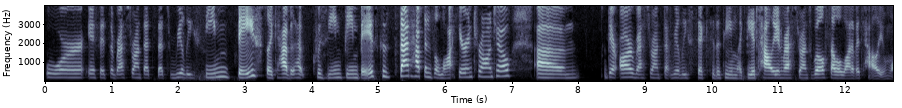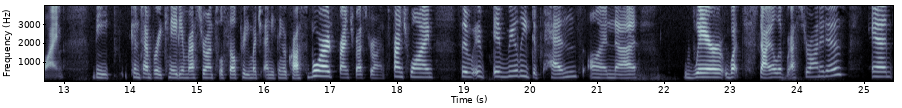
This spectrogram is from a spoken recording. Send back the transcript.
or if it's a restaurant that's that's really theme based, like have, have cuisine theme based, because that happens a lot here in Toronto. Um, there are restaurants that really stick to the theme, like the Italian restaurants will sell a lot of Italian wine. The contemporary Canadian restaurants will sell pretty much anything across the board. French restaurants, French wine. So it, it really depends on uh, where, what style of restaurant it is. And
